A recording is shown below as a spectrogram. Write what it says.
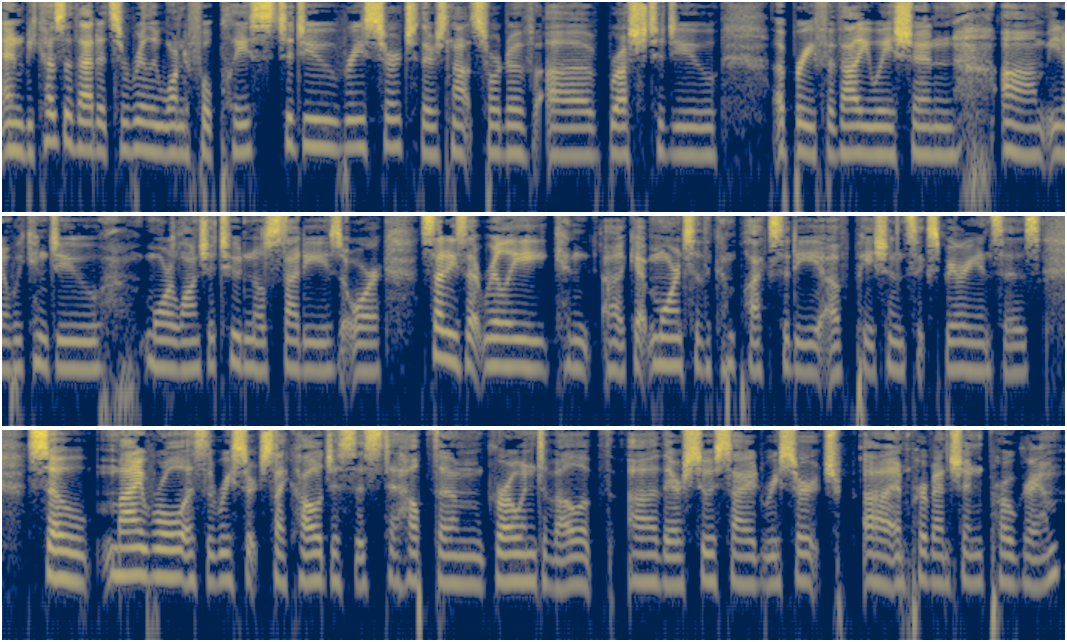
and because of that, it's a really wonderful place to do research research. There's not sort of a rush to do a brief evaluation. Um, you know, we can do more longitudinal studies or studies that really can uh, get more into the complexity of patients' experiences. So, my role as the research psychologist is to help them grow and develop uh, their suicide research uh, and prevention program.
